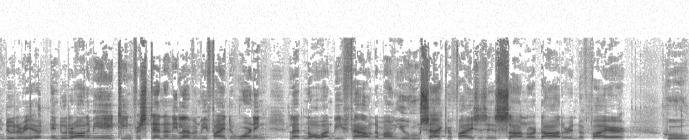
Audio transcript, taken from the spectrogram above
In, Deuteronomy 18, verse 10 and 11, we find a warning Let no one be found among you who sacrifices his son or daughter in the fire who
